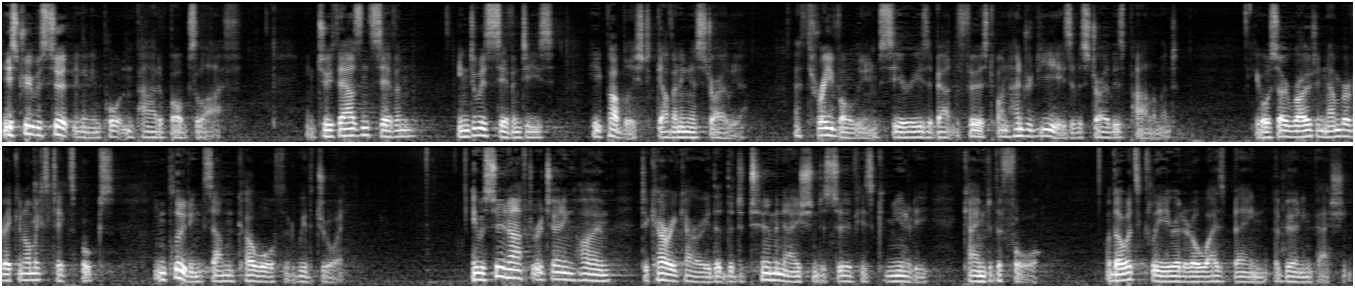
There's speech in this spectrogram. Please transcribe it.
History was certainly an important part of Bob's life. In 2007, into his 70s, he published Governing Australia, a three-volume series about the first 100 years of Australia's parliament. He also wrote a number of economics textbooks, including some co-authored with Joy. It was soon after returning home to Kurri Kurri that the determination to serve his community came to the fore, although it's clear it had always been a burning passion.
